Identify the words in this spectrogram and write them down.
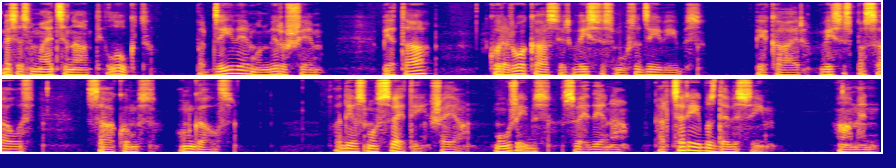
mēs esam aicināti lūgt par dzīviem un mirušiem pie tā, kura rokās ir visas mūsu dzīvības, pie kā ir visas pasaules sākums un gals. Lai Dievs mūs svētī šajā mūžības svētdienā ar cerību uz debesīm. Āmen!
